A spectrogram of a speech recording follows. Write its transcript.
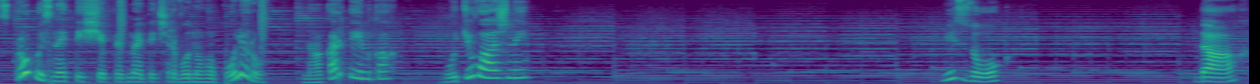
Спробуй знайти ще предмети червоного кольору на картинках. Будь уважний. Візок. Дах.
